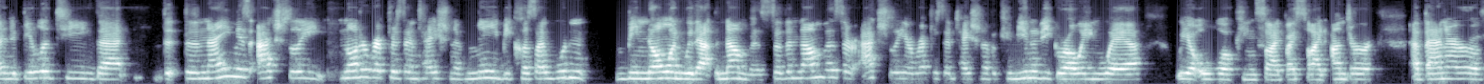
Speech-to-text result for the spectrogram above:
an ability that the, the name is actually not a representation of me because I wouldn't be known without the numbers. So the numbers are actually a representation of a community growing where we are all walking side by side under a banner of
